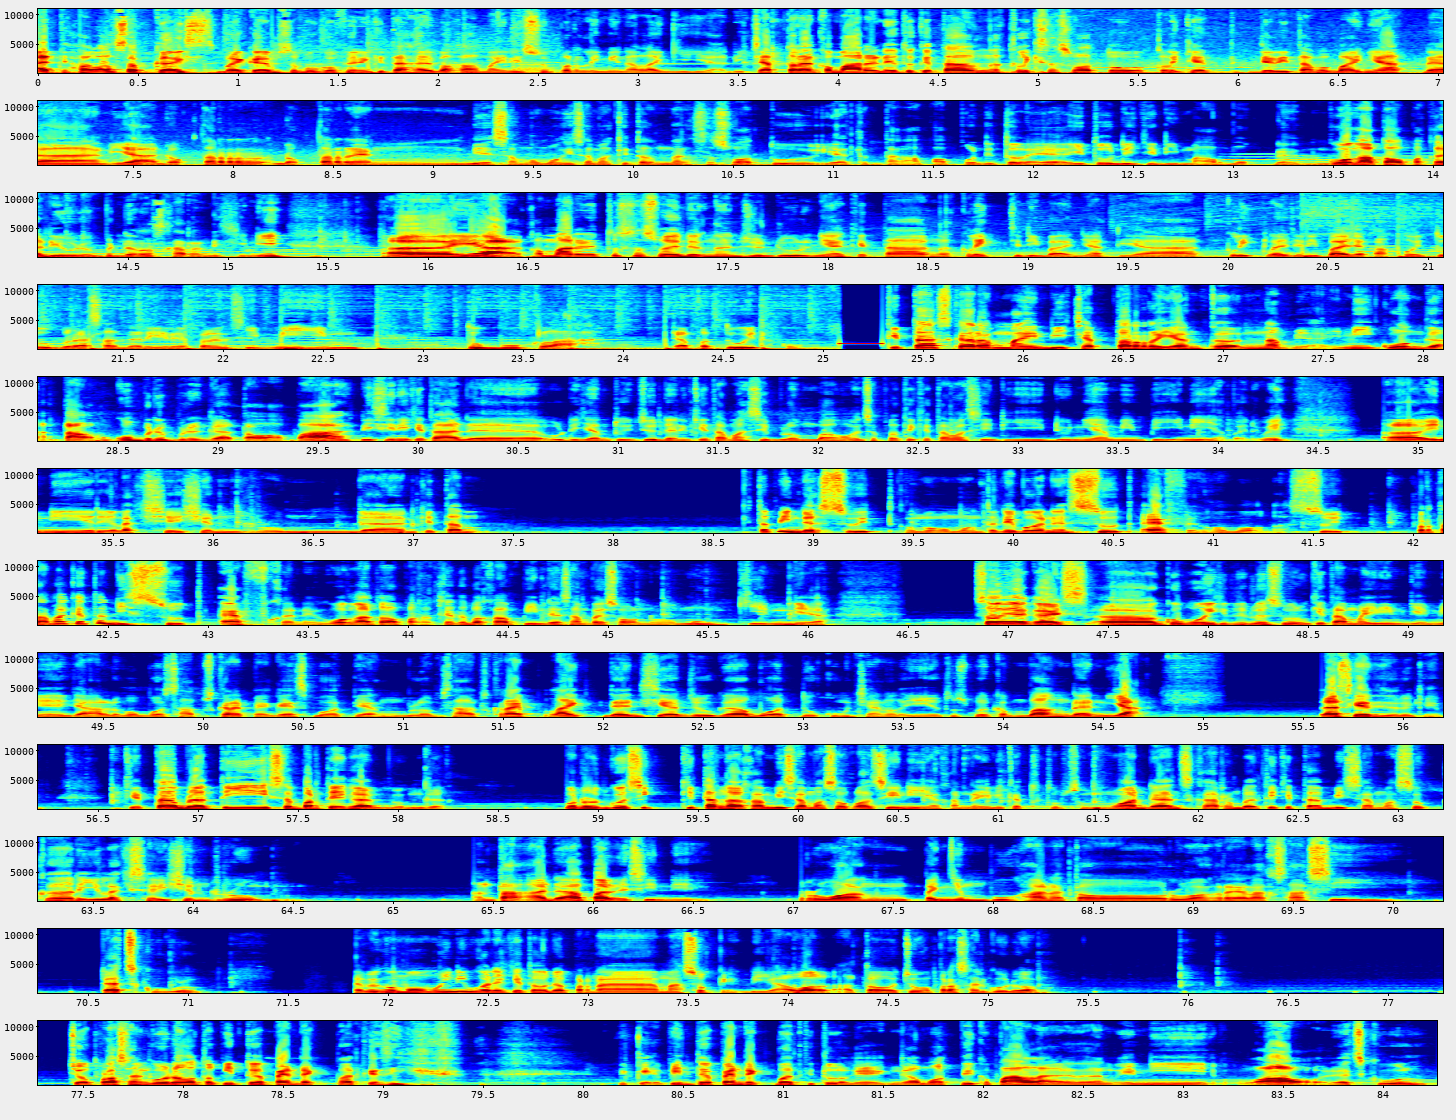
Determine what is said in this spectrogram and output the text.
Alright, halo what's guys? Baik dalam sebuah video kita hari bakal mainin Super Liminal lagi ya. Di chapter yang kemarin itu kita ngeklik sesuatu Kliknya jadi tambah banyak Dan ya dokter dokter yang biasa ngomongin sama kita tentang sesuatu Ya tentang apa pun itu lah ya. Itu dia jadi mabuk Dan gue nggak tahu apakah dia udah bener sekarang di sini. Uh, Ya kemarin itu sesuai dengan judulnya Kita ngeklik jadi banyak Ya. Klik lah jadi banyak Aku itu berasal dari referensi meme Tumbuklah. Dapat duit aku kita sekarang main di chapter yang ke-6 ya. Ini gue nggak tahu, gue bener-bener nggak tahu apa. Di sini kita ada udah jam 7 dan kita masih belum bangun seperti kita masih di dunia mimpi ini ya by the way. Uh, ini relaxation room dan kita kita pindah suite ngomong-ngomong tadi bukannya suite F ya ngomong suite pertama kita di suite F kan ya gue nggak tahu apakah kita bakal pindah sampai sono mungkin ya So ya yeah, guys, uh, gue mau ikutin dulu sebelum kita mainin gamenya. Jangan lupa buat subscribe ya guys, buat yang belum subscribe, like dan share juga buat dukung channel ini terus berkembang dan ya. Let's get into the game. Kita berarti sepertinya nggak nggak menurut gue sih kita nggak akan bisa masuk ke sini ya karena ini ketutup semua dan sekarang berarti kita bisa masuk ke relaxation room. Entah ada apa di sini, ruang penyembuhan atau ruang relaksasi. That's cool. Tapi ngomong-ngomong ini bukannya kita udah pernah masuk ya di awal atau cuma perasaan gue doang? Coba perasaan gue doang atau pintunya pendek banget gak sih? kayak pintunya pendek banget gitu loh, kayak nggak mau di kepala. Dan ini, wow, that's cool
